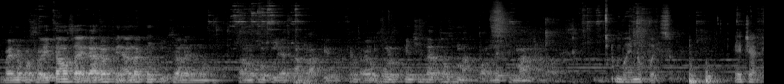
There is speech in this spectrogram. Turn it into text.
Bueno, pues ahorita vamos a llegar al final a las conclusiones, no vamos a concluir tan rápido, que traigo puros pinches datos matones y mamadores. Bueno, pues, échale.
